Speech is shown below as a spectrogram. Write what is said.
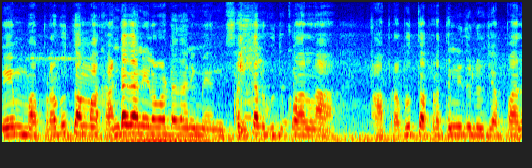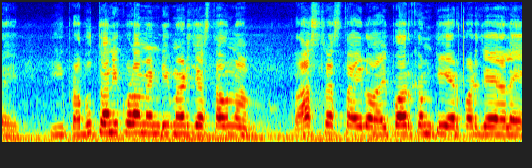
మేము మా ప్రభుత్వం మాకు అండగా నిలబడ్డదని మేము సంకలు గుద్దుకోవాలన్నా ఆ ప్రభుత్వ ప్రతినిధులు చెప్పాలి. ఈ ప్రభుత్వాన్ని కూడా మేము డిమాండ్ చేస్తూ ఉన్నాం. రాష్ట్ర స్థాయిలో ఐపవర్ కమిటీ ఏర్పాటు చేయాలి.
